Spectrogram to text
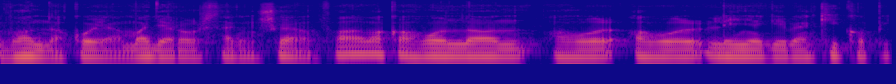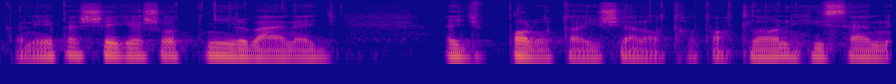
vannak olyan Magyarországon is olyan falvak, ahonnan, ahol, ahol lényegében kikopik a népesség, és ott nyilván egy, egy palota is eladhatatlan, hiszen,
